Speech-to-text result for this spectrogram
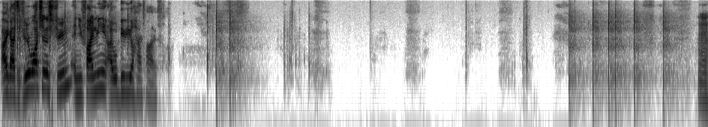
Alright guys, if you're watching the stream and you find me, I will give you a high five. Hmm.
